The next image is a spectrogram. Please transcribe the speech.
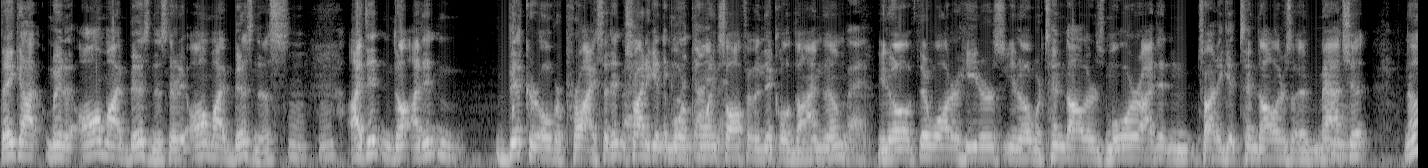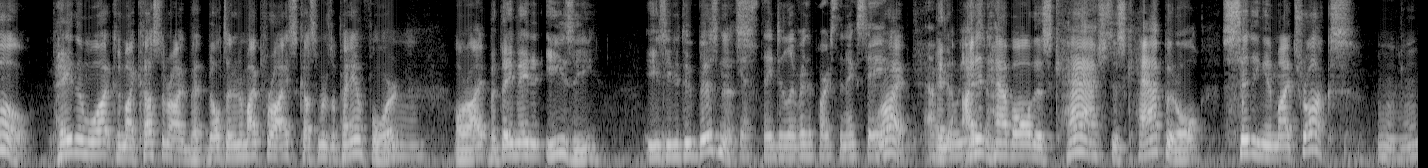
They got I mean, all my business, nearly all my business. Mm-hmm. I didn't, I didn't bicker over price. I didn't try to get Nickel more points off of a nickel dime them. Right. You know, if their water heaters, you know, were ten dollars more, I didn't try to get ten dollars and match Mm-hmm. it. No, pay them what? Because my customer, I built it into my price. Customers are paying for it. Mm-hmm. All right, but they made it easy, easy to do business. Yes, they deliver the parts the next day. Right, and I didn't them. have all this cash, this capital sitting in my trucks. Mm-hmm.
